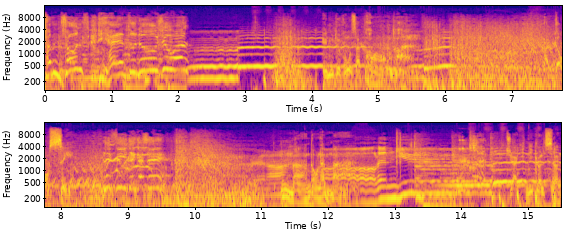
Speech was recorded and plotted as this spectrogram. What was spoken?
Tom Jones to know you all. Et nous devons apprendre à danser. Les filles, dégagez Main dans la main. Jack Nicholson.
